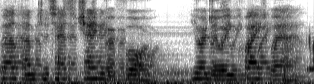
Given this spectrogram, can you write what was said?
Welcome to Test Chamber 4. You're doing quite well.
